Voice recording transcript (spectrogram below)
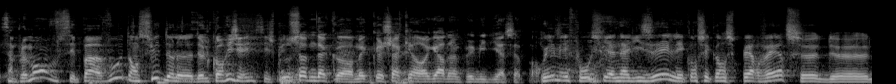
Simplement, c'est pas à vous d'ensuite de, le, corriger, si je puis Nous sommes d'accord, mais que chacun regarde un peu midi à sa porte. Oui, mais il faut aussi analyser les conséquences perverses de,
